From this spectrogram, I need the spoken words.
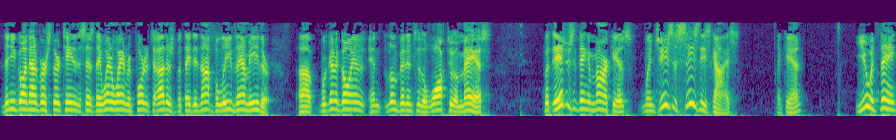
then you go on down to verse 13 and it says, They went away and reported to others, but they did not believe them either. Uh, we're going to go in, in a little bit into the walk to Emmaus. But the interesting thing in Mark is when Jesus sees these guys, again, you would think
